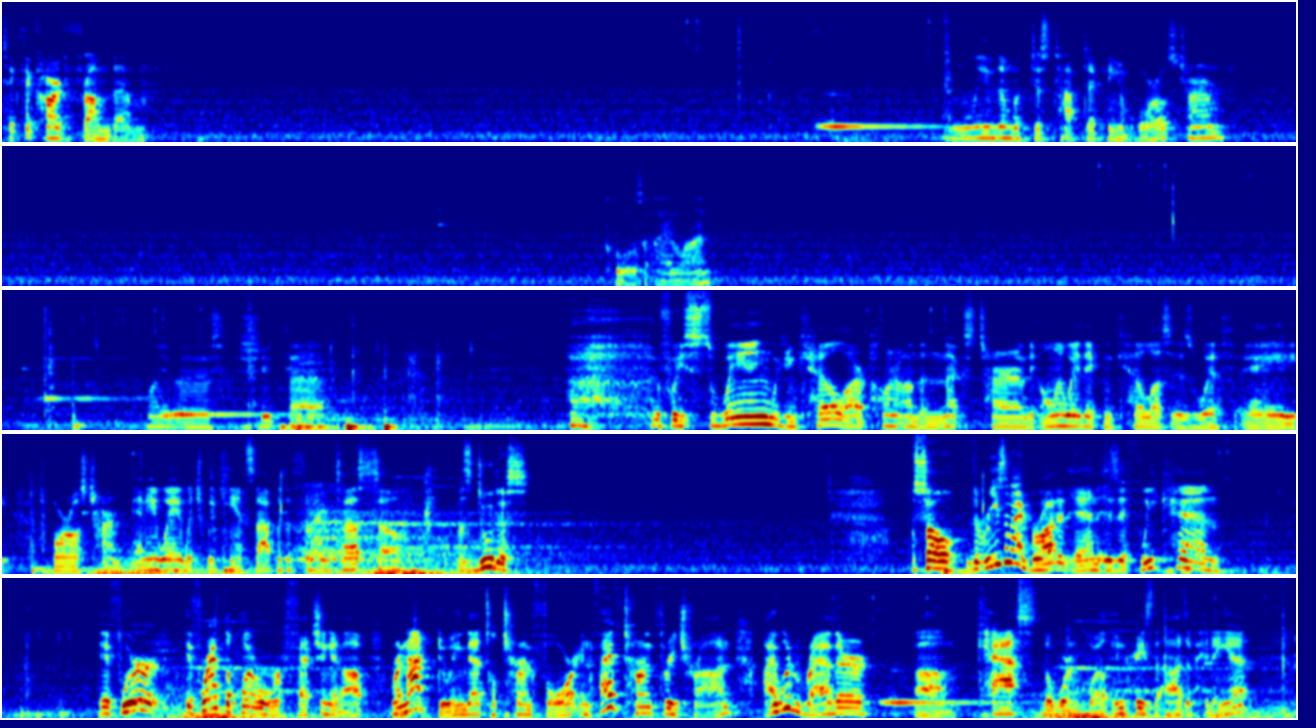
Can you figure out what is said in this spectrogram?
take the card from them. And leave them with just top decking a Boros Charm. Cool, as an Eidolon. play this, shoot that. If we swing, we can kill our opponent on the next turn. The only way they can kill us is with a Boros Charm anyway, which we can't stop with a Thragtusk, so let's do this. So, the reason I brought it in is if we can if we're if we're at the point where we're fetching it up, we're not doing that till turn four. And if I have turn three Tron, I would rather um, cast the Wurmcoil, increase the odds of hitting it,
